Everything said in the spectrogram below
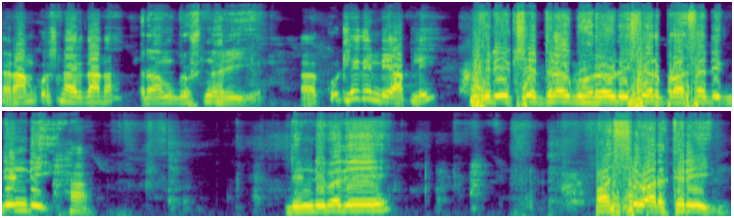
रामकृष्ण हरी दादा. रामकृष्ण हरी. अ, कुठली दिंडी आहे आपली? श्री क्षेत्र घोरवडेश्वर प्रासादिक दिंडी. हा. दिंडीमध्ये पाचशे वारकरी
